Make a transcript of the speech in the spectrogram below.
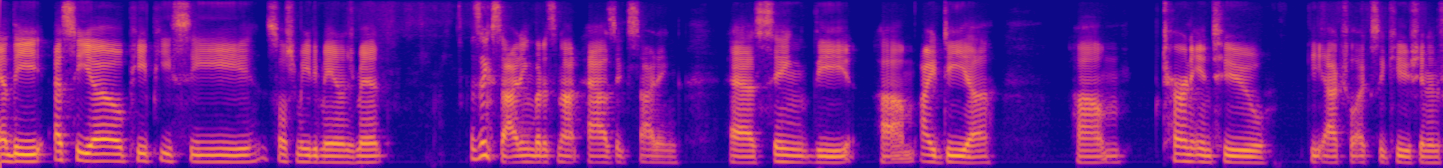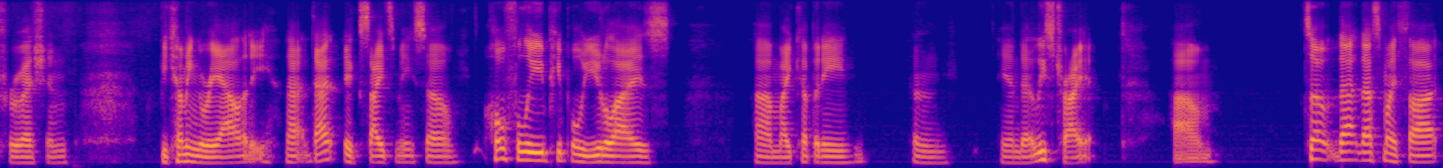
And the SEO, PPC, social media management, is exciting, but it's not as exciting as seeing the um, idea um, turn into the actual execution and fruition becoming reality. That that excites me. So hopefully people utilize uh, my company and and at least try it. Um, so that that's my thought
